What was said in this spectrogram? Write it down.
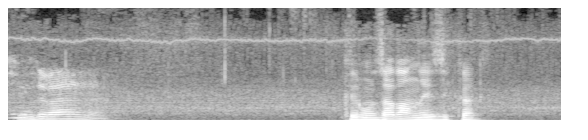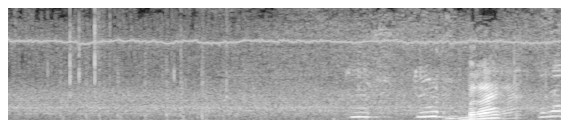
Şimdi verme. Kırmızı alandayız dikkat. Dur dur Bırak. buna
